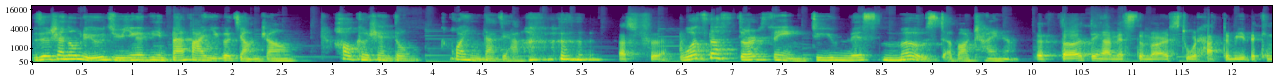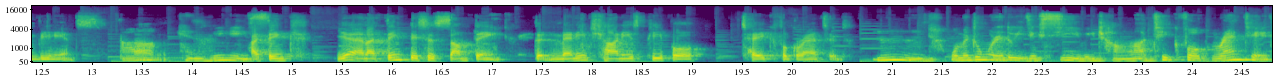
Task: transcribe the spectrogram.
我觉得山东旅游局应该给你颁发一个奖章，好客山东，欢迎大家。 That's true. What's the third thing do you miss most about China? The third thing I miss the most would have to be the convenience. Ah, Um, convenience. I think, yeah, and I think this is something that many Chinese people take for granted. 嗯，我们中国人都已经习以为常了，take for granted，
